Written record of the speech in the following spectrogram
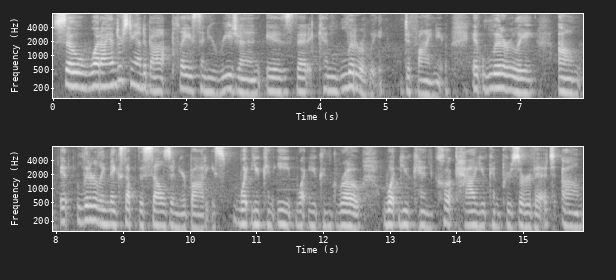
so what I understand about place in your region is that it can literally literally define you. It literally, um, it literally makes up the cells in your bodies. What you can eat, what you can grow, what you can cook, how you can preserve it um,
